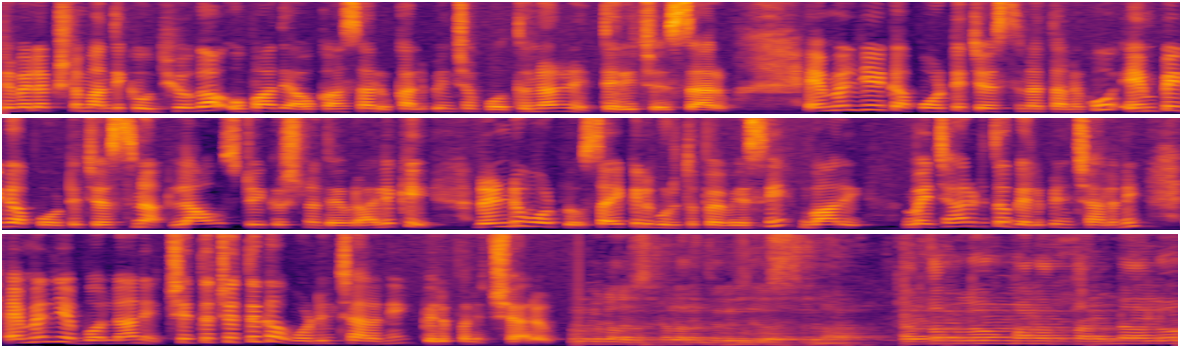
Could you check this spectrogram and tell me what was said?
ఇరవై లక్షల మందికి ఉద్యోగ ఉపాధి అవకాశాలు కల్పించబోతున్నారని తెలియజేశారు. ఎమ్మెల్యేగా పోటీ చేస్తున్న తనకు ఎంపీగా పోటీ చేస్తున్న లావు శ్రీకృష్ణదేవరాయలకి రెండు ఓట్లు సైకిల్ గుర్తుపై వేసి వారి మెజారిటీతో గెలిపించాలని ఎమ్మెల్యే బొల్లాని చిత్తుచిత్తుగా ఓడించాలని పిలుపునిచ్చారు. గతంలో మన తండాలో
